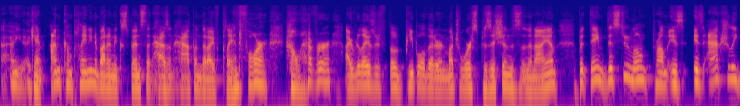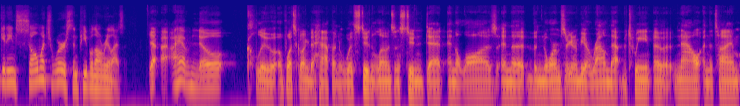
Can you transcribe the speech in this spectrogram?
I mean, again, I'm complaining about an expense that hasn't happened that I've planned for. However, I realize there's people that are in much worse positions than I am. But Dame, this student loan problem is is actually getting so much worse than people don't realize it. Yeah, I have no clue of what's going to happen with student loans and student debt and the laws and the the norms that are going to be around that between uh, now and the time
